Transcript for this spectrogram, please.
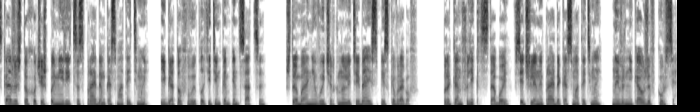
Скажешь, что хочешь помириться с прайдом косматой тьмы и готов выплатить им компенсацию, чтобы они вычеркнули тебя из списка врагов. Про конфликт с тобой все члены прайда косматой тьмы наверняка уже в курсе,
